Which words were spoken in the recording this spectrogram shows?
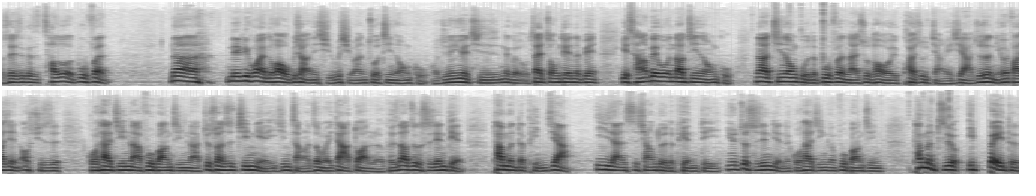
所以这个是操作的部分。那那另外的话，我不晓得你喜不喜欢做金融股。我觉得因为其实那个我在中天那边也常常被问到金融股。那金融股的部分来说的话，我快速讲一下，就是你会发现哦，其实国泰金啊、富邦金啊，就算是今年已经涨了这么一大段了，可是到这个时间点，他们的评价依然是相对的偏低。因为这时间点的国泰金跟富邦金，他们只有一倍的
